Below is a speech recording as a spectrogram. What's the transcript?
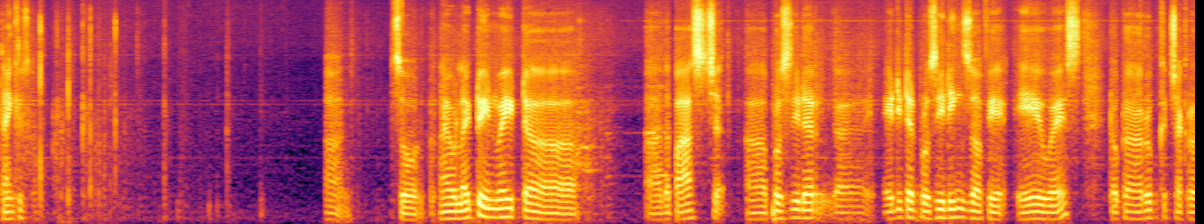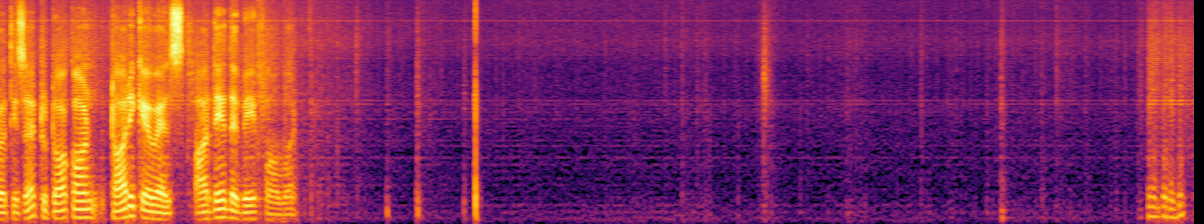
Thank you, sir. Uh, so I would like to invite uh, uh, the past uh, procedure uh, editor proceedings of AOS, Dr. Arup Chakrabarti sir, to talk on toric IOLs. Are they the way forward? Bunu bırakıp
